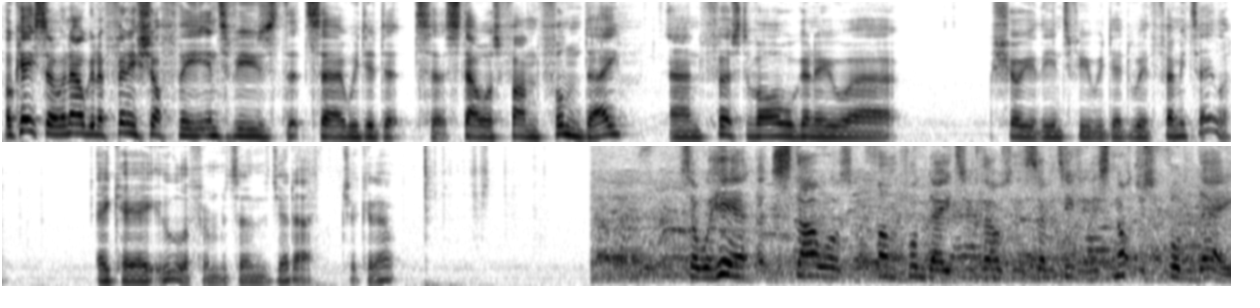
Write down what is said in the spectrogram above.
Okay, so we're now going to finish off the interviews that uh, we did at uh, Star Wars Fan Fun Day. And first of all, we're going to uh, show you the interview we did with Femi Taylor, aka Oola from Return of the Jedi. Check it out. So we're here at Star Wars Fan Fun Day 2017, and it's not just fun day;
